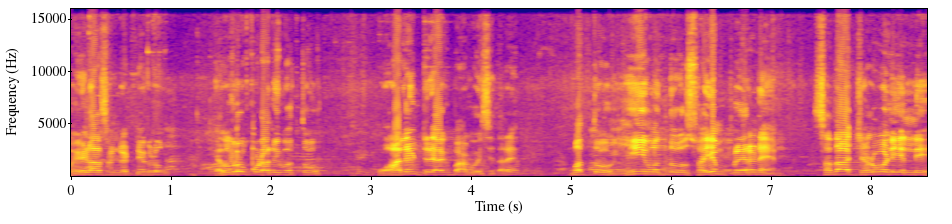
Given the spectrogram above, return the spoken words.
ಮಹಿಳಾ ಸಂಘಟನೆಗಳು ಎಲ್ಲರೂ ಕೂಡ ಇವತ್ತು ವಾಲಂಟ್ರಿಯಾಗಿ ಭಾಗವಹಿಸಿದ್ದಾರೆ. ಮತ್ತು ಈ ಒಂದು ಸ್ವಯಂ ಪ್ರೇರಣೆ ಸದಾ ಚಳುವಳಿಯಲ್ಲಿ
